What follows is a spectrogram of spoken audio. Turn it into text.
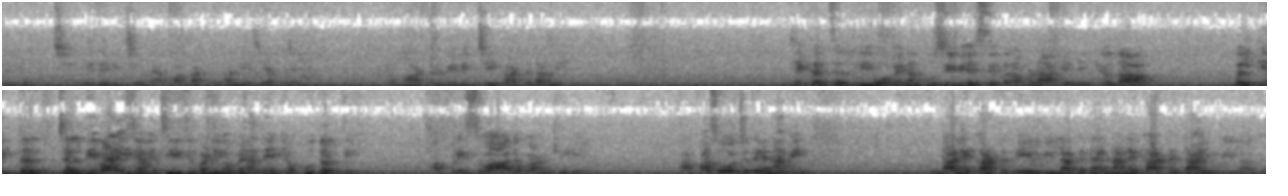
ਤੇ ਲਓ ਜੀ, ਇਹਦੇ ਵਿੱਚ ਹੁਣ ਆਪਾਂ ਕੱਟ ਦਾਂਗੇ ਜੀ ਆਪਣੇ। ਟਮਾਟਰ ਵੀ ਵਿੱਚ ਹੀ ਕੱਟ ਦਾਂਗੇ। ਜੇਕਰ ਜਲਦੀ ਹੋਵੇ ਨਾ ਤੁਸੀਂ ਵੀ ਇਸੇ ਤਰ੍ਹਾਂ ਬਣਾ ਕੇ ਦੇਖਿਓ ਦਾ। ਬਲਕਿ ਦਲ- ਜਲਦੀ ਵਾਲੀ ਜਿਵੇਂ ਚੀਜ਼ ਬਣੀ ਹੋਵੇ ਨਾ ਦੇਖਿਓ ਕੁਦਰਤੀ। ਆਪਣੀ ਸਵਾਦ ਬਣਦੀ ਹੈ। ਆਪਾਂ ਸੋਚਦੇ ਹਾਂ ਨਾ ਵੀ ਨਾਲੇ ਘੱਟ ਤੇਲ ਵੀ ਲੱਗਦਾ ਹੈ, ਨਾਲੇ ਘੱਟ ਟਾਈਮ ਵੀ ਲੱਗਦਾ।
